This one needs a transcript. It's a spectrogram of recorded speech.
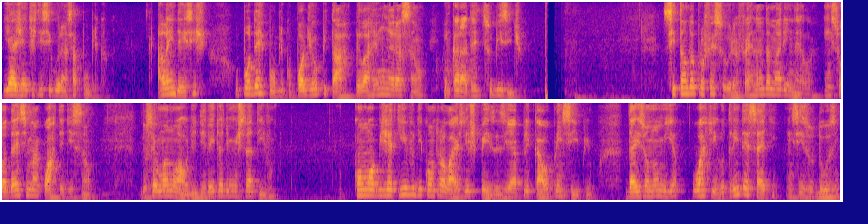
e agentes de segurança pública. Além desses, o poder público pode optar pela remuneração em caráter de subsídio. Citando a professora Fernanda Marinella em sua 14ª edição do seu Manual de Direito Administrativo, com o objetivo de controlar as despesas e aplicar o princípio da isonomia, o artigo 37, inciso 12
